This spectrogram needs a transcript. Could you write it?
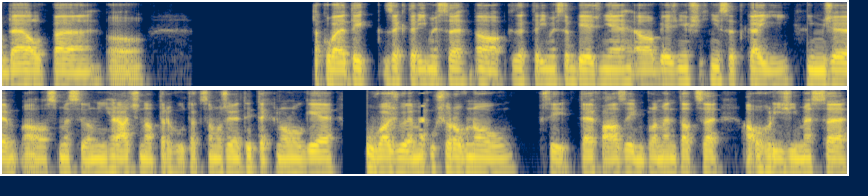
DLP, takové ty, se kterými se, se kterými se běžně, běžně všichni setkají. Tím, že jsme silný hráč na trhu, tak samozřejmě ty technologie uvažujeme už rovnou při té fázi implementace a ohlížíme se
